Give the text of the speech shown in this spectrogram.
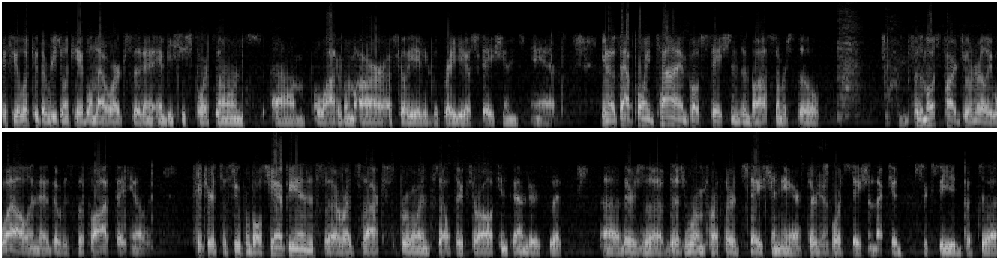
if you look at the regional cable networks that NBC Sports owns, um, a lot of them are affiliated with radio stations. And you know, at that point in time, both stations in Boston were still, for the most part, doing really well. And there was the thought that you know. Patriots are Super Bowl champions. Uh, Red Sox, Bruins, Celtics are all contenders. That uh, there's a, there's room for a third station here, third Yeah. sports station that could succeed. But uh,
